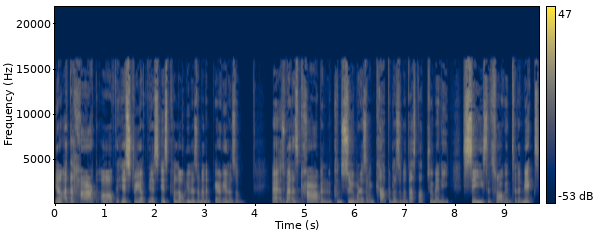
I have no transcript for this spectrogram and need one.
you know at the heart of the history of this is colonialism and imperialism. Uh, as well as carbon consumerism and capitalism, and that's not too many C's to throw into the mix.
